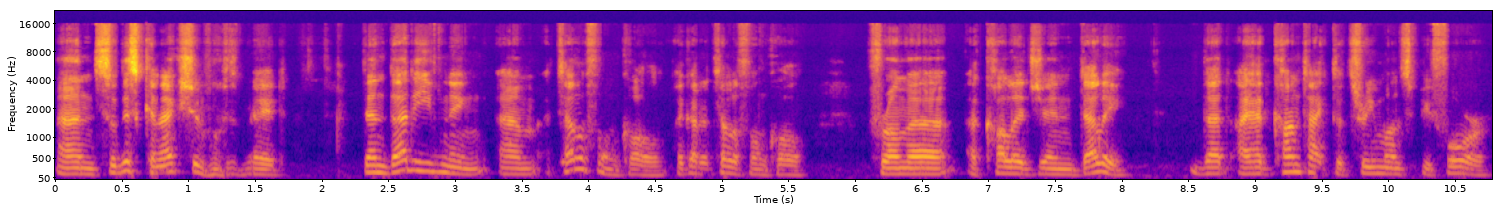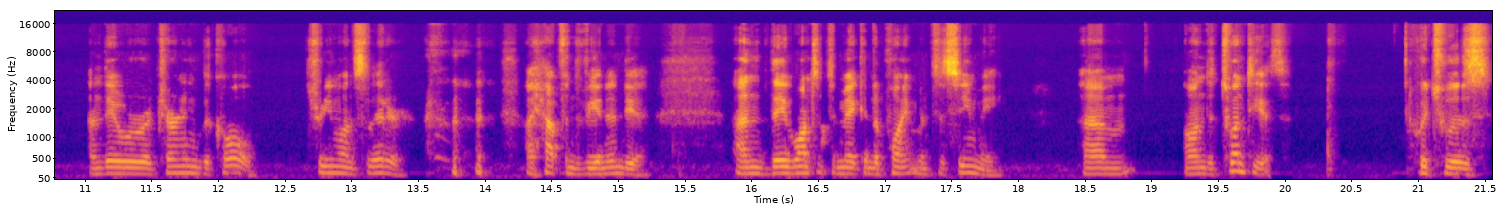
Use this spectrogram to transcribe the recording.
And so this connection was made. Then that evening um, a telephone call i got a telephone call from a, a college in delhi that i had contacted three months before and they were returning the call three months later. I happened to be in India, and they wanted to make an appointment to see me um, on the 20th, which was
